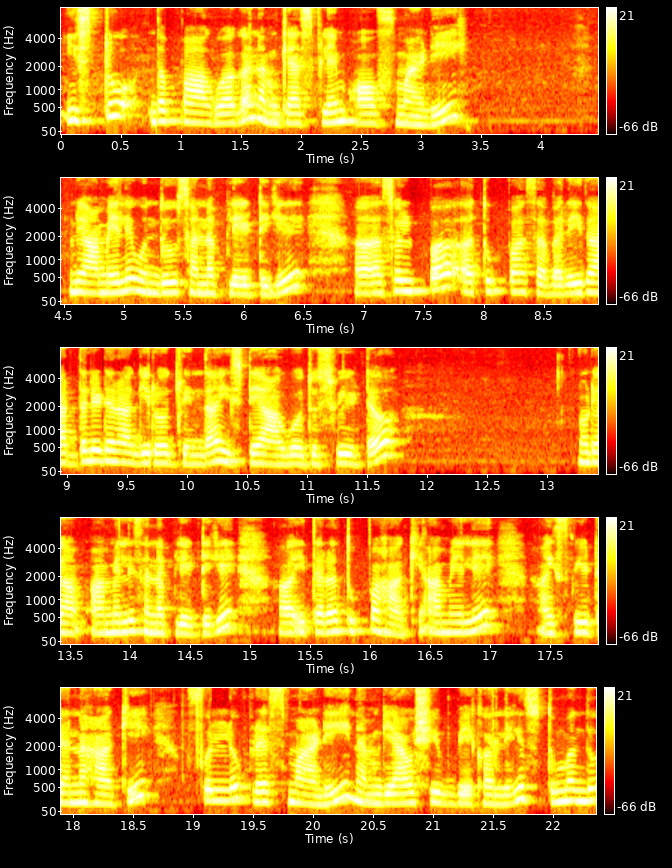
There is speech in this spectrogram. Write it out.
ಇಷ್ಟು ದಪ್ಪ ಆಗುವಾಗ ನಮ್ಮ ಗ್ಯಾಸ್ ಫ್ಲೇಮ್ ಆಫ್ ಮಾಡಿ. ಆಮೇಲೆ ಒಂದು ಸಣ್ಣ ಪ್ಲೇಟಿಗೆ ಸ್ವಲ್ಪ ತುಪ್ಪ, ಸವರಿ, ಇದು ಅರ್ಧ ಲೀಟರ್ ಆಗಿರೋದ್ರಿಂದ ಇಷ್ಟೇ ಆಗೋದು ಸ್ವೀಟ್. ನೋಡಿ ಆಮೇಲೆ ಸಣ್ಣ ಪ್ಲೇಟಿಗೆ ಈ ಥರ ತುಪ್ಪ ಹಾಕಿ, ಆಮೇಲೆ ಈ ಸ್ವೀಟನ್ನು ಹಾಕಿ ಫುಲ್ಲು ಪ್ರೆಸ್ ಮಾಡಿ, ನಮಗೆ ಯಾವ ಶೇಪ್ ಬೇಕೋ ಅಲ್ಲಿಗೆ ತುಂಬೊಂದು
